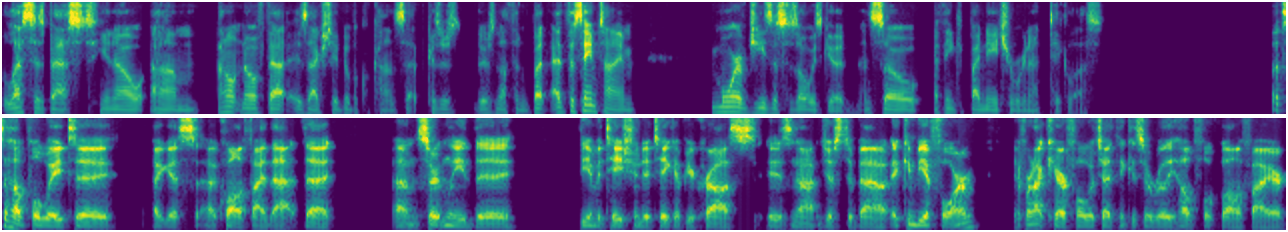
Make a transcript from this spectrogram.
less is best. You know, um, I don't know if that is actually a biblical concept because there's there's nothing. But at the same time, more of Jesus is always good, and so I think by nature we're gonna take less. That's a helpful way to I guess uh, qualify that that um, certainly the the invitation to take up your cross is not just about it can be a form if we're not careful which i think is a really helpful qualifier.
